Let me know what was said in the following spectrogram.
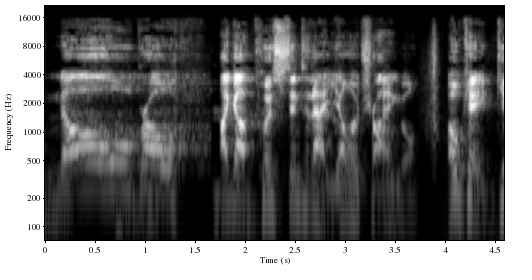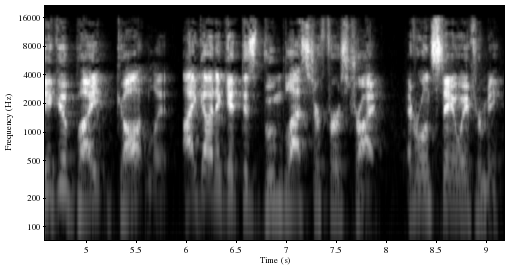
No, bro. I got pushed into that yellow triangle. Okay, Gigabyte Gauntlet. I gotta get this Boom Blaster first try. Everyone stay away from me.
